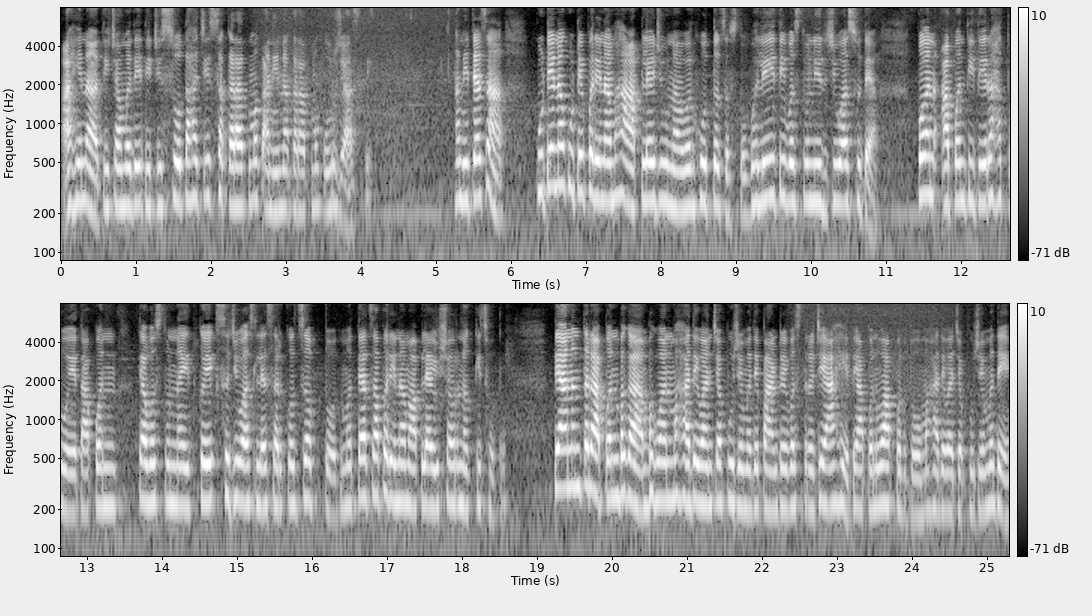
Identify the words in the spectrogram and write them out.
आहे ना तिच्यामध्ये तिची स्वतःची सकारात्मक आणि नकारात्मक ऊर्जा असते. आणि त्याचा कुठे ना कुठे परिणाम हा आपल्या जीवनावर होतच असतो. भलेही ती वस्तू निर्जीव असू द्या पण आपण तिथे राहतोय आपण त्या वस्तूंना इतकं एक सजीव असल्यासारखं जपतो मग त्याचा परिणाम आपल्या आयुष्यावर नक्कीच होतो. त्यानंतर आपण बघा भगवान महादेवांच्या पूजेमध्ये पांढरे वस्त्र जे आहे ते आपण वापरतो. महादेवाच्या पूजेमध्ये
